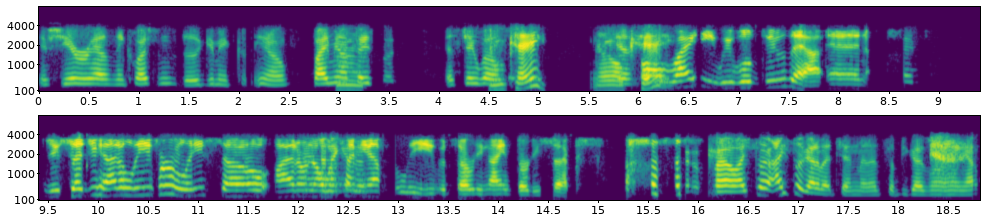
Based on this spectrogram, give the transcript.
if she ever has any questions, to give me, a c- you know, find me on Mm. Facebook, SJ Wells. okay okay All righty, we will do that. And you said you had to leave early, so I don't know Yeah, what time you have to leave. It's already nine thirty-six. Well, I still I still got about ten minutes if you guys want to hang out.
